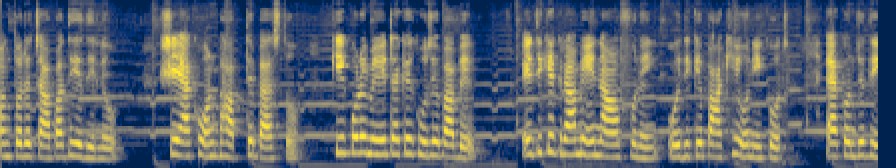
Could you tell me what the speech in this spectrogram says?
অন্তরে চাপা দিয়ে দিল সে এখন ভাবতে ব্যস্ত কি করে মেয়েটাকে খুঁজে পাবে? এদিকে গ্রামে নাওফু নেই ওইদিকে পাখিও নিখোঁজ। এখন যদি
